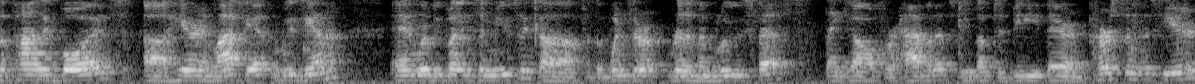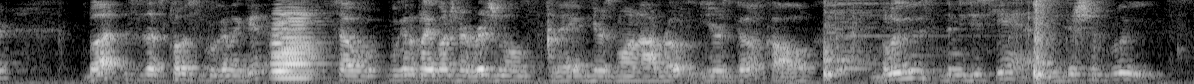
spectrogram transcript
the Pine Leaf Boys uh, here in Lafayette, Louisiana, and we'll be playing some music uh, for the Winthrop Rhythm and Blues Fest. Thank you all for having us. We'd love to be there in person this year, but this is as close as we're going to get. So we're going to play a bunch of originals today, and here's one I wrote years ago called Blues de Musicien, Musician's Blues.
